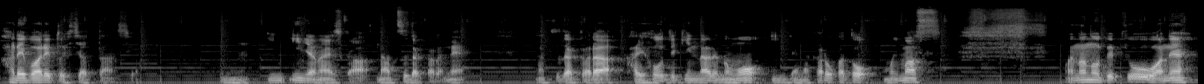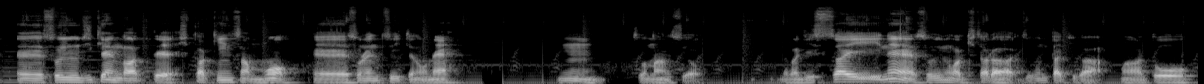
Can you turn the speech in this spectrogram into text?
晴れ晴れとしちゃったんですよ。うん、いいんじゃないですか？夏だからね。夏だから開放的になるのもいいんじゃなかろうかと思います。まあ、なので今日はね、えー、そういう事件があって、ヒカキンさんも、えー、それについてのね、うん、そうなんですよ。だから実際ね、そういうのが来たら自分たちが、まあどう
